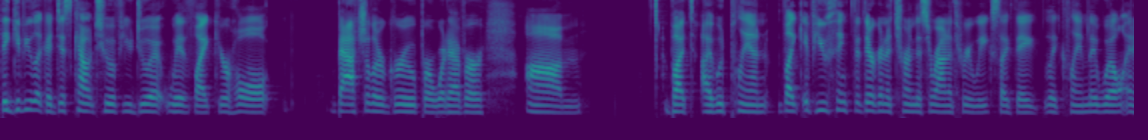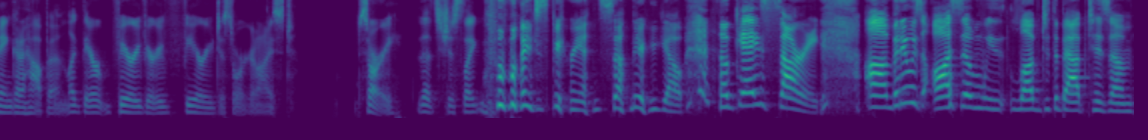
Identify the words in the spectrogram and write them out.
They give you like a discount too if you do it with like your whole bachelor group or whatever. Um, but I would plan like if you think that they're going to turn this around in three weeks, like they like claim they will, it ain't going to happen. Like they're very, very, very disorganized. Sorry, that's just like my experience. So there you go. Okay, sorry, um, but it was awesome. We loved the baptism,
